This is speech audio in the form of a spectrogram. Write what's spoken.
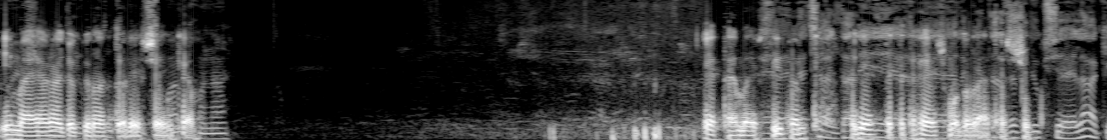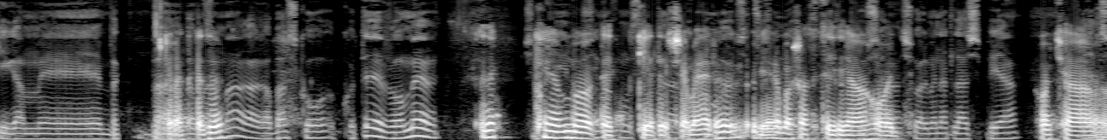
imája ragyogjon a töréseinkkel. értelme és szívem, hogy ezeket a helyes módon láthassuk. Következő. Nekem volt egy kérdésem erről. Ugye Rabas azt írja, hogy hogyha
